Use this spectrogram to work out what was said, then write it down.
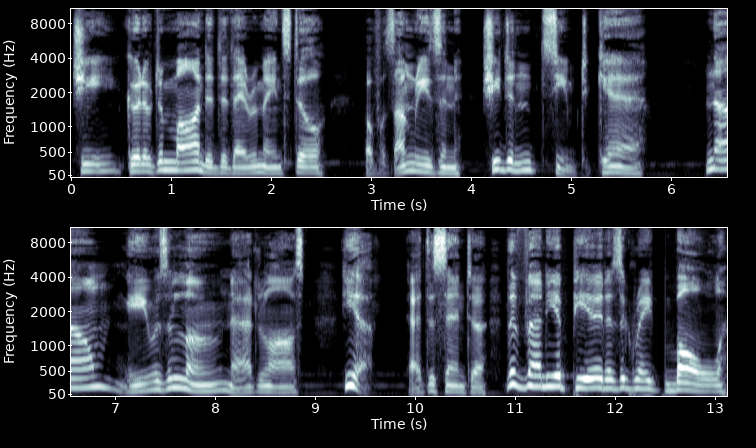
She could have demanded that they remain still, but for some reason she didn't seem to care. Now he was alone at last. Here, at the center, the valley appeared as a great bowl,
